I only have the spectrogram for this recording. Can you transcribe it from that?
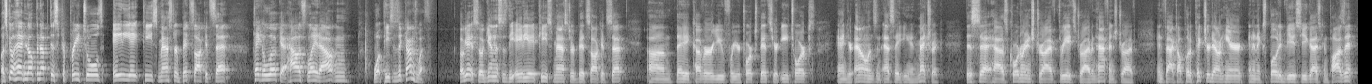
Let's go ahead and open up this Capri Tools 88 piece master bit socket set. Take a look at how it's laid out and what pieces it comes with. Okay, so again, this is the 88 piece master bit socket set. Um, they cover you for your Torx bits, your E-Torx, and your Allens and SAE and metric. This set has quarter inch drive, 3 8 drive, and half inch drive. In fact, I'll put a picture down here in an exploded view so you guys can pause it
